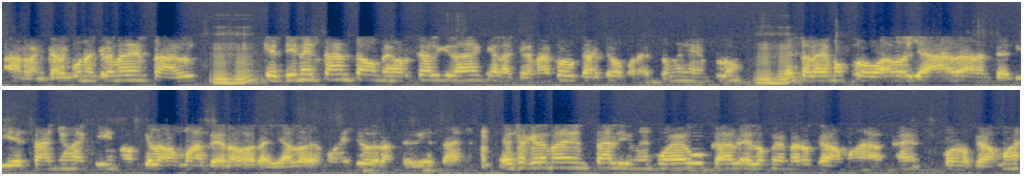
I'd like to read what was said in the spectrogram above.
arrancar con una crema dental que tiene tanta o mejor calidad que la crema de colgate, por esto un ejemplo. Esta la hemos probado ya durante 10 años aquí, no es que la vamos a hacer ahora, ya lo hemos hecho durante 10 años. Esa crema dental y un enjuague bucal es lo primero que vamos a, con lo que vamos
